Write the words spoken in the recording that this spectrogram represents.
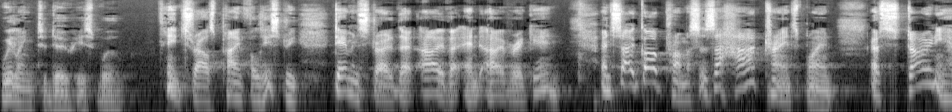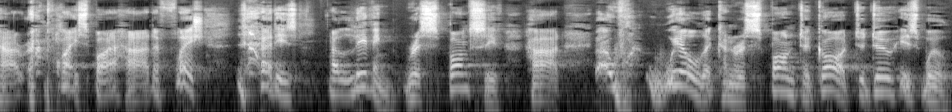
willing to do his will. Israel's painful history demonstrated that over and over again. And so God promises a heart transplant, a stony heart replaced by a heart of flesh. That is a living, responsive heart, a will that can respond to God to do his will.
